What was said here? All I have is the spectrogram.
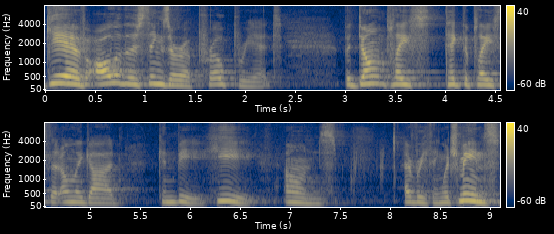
give. All of those things are appropriate. But don't place, take the place that only God can be. He owns everything, which means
